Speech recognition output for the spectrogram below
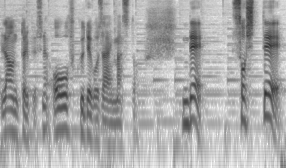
うラウンドトリップですね、往復でございますと。で、そして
